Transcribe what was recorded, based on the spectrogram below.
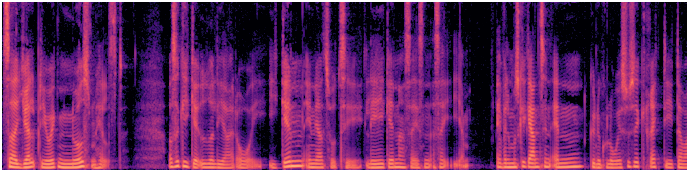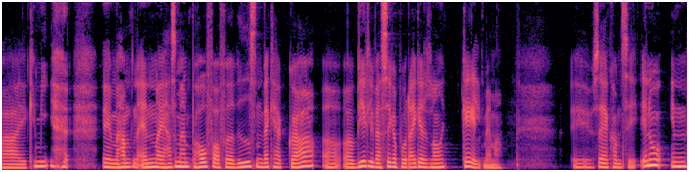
så hjalp det jo ikke noget som helst. Og så gik jeg yderligere et år igen, inden jeg tog til læge igen og sagde sådan, altså, jamen, jeg vil måske gerne til en anden gynekolog. Jeg synes ikke rigtigt, der var øh, kemi øh, med ham den anden, og jeg har simpelthen behov for at få at vide, sådan, hvad kan jeg gøre, og, og virkelig være sikker på, at der ikke er noget galt med mig. Øh, så jeg kom til endnu en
